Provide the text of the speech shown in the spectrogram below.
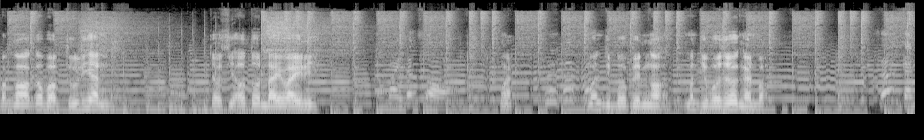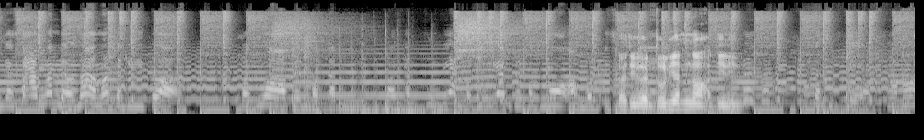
บักเงาะก็บักทุเรียน เจ้าสิเอาต้นใดไว้นี่เอาไว้ทั้งสองมันสิบ่เป็นเงาะมันสิบ่เทิงกันบ่เรื่องกันก็ส ร้างมันเดี๋ยวเนาะมันก็ดีตัวบักงอเป็นบักกันบักกันทุเรียนบักทุเรียนเป็นบักงอเอามันก็ก็สิเอิ้นทุเรียนเงาะที่นี่ มันก็สิแปลกตัวเนาะ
